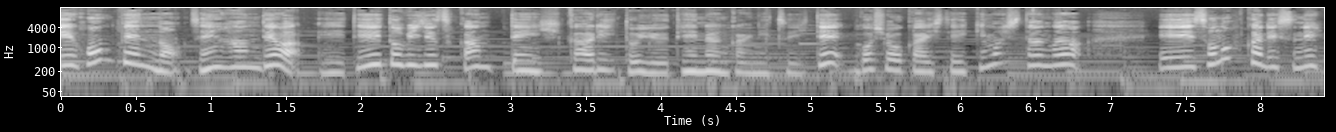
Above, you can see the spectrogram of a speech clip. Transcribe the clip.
えー、本編の前半では、えー、帝都美術館展光という展覧会についてご紹介していきましたが、えー、その他ですね、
